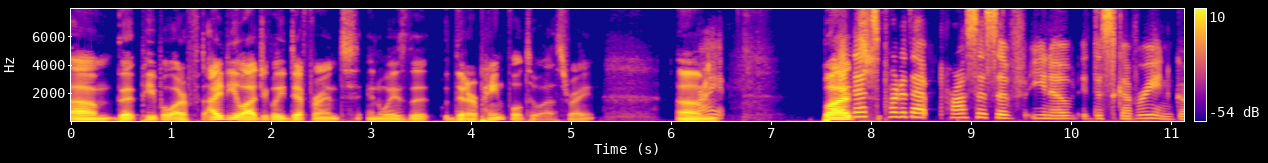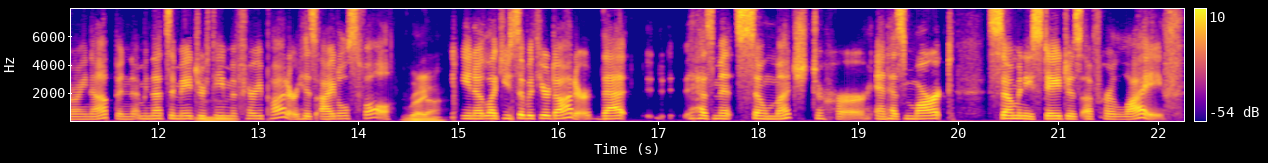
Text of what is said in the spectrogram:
um that people are ideologically different in ways that that are painful to us right um right but and that's part of that process of you know discovery and growing up and i mean that's a major mm-hmm. theme of harry potter his idols fall. Right. You know like you said with your daughter that has meant so much to her and has marked so many stages of her life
